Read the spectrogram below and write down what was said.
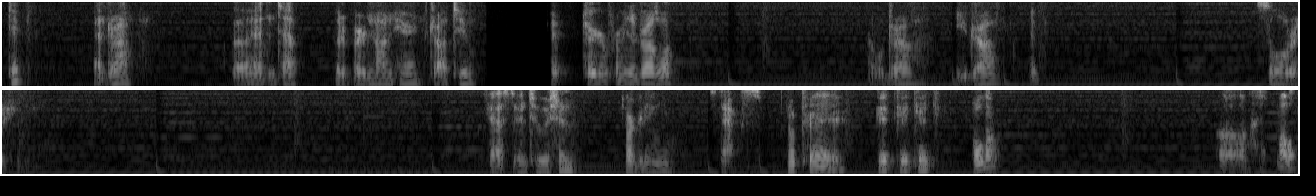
Okay. And drop. Go ahead and tap Put a burden on here. Draw two. Okay. Trigger for me to draw as well. I will draw. You draw. Yep. Soul Ring. Cast Intuition. Targeting. Snacks. Okay. Good, good, good. Hold on. Uh, model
